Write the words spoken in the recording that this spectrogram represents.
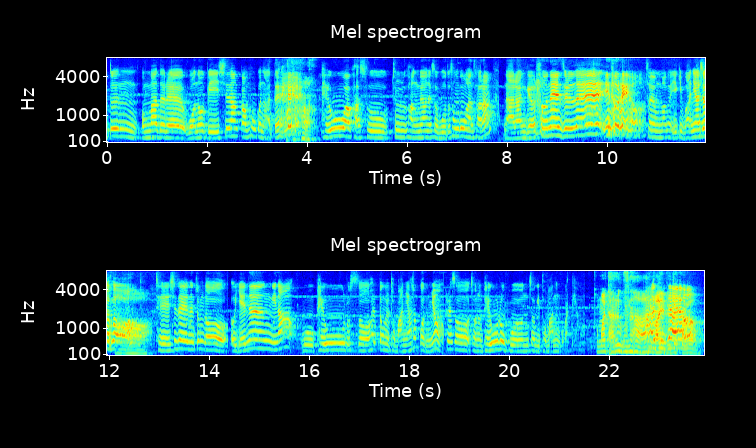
와 모든 엄마들의 워너비 신랑감 혹은 아들. 배우와 가수 둘 방면에서 모두 성공한 사람? 나랑 결혼해 줄래? 이 노래요. 저희 엄마가 얘기 많이 하셔서. 아, 제 시대에는 좀 더 예능이나 뭐 배우로서 활동을 더 많이 하셨거든요. 그래서 저는 배우로 본 적이 더 많은 것 같아요 정말 다르구나 아, 많이 진짜요? 느꼈고요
